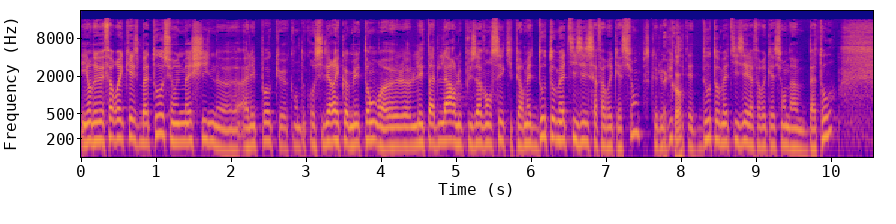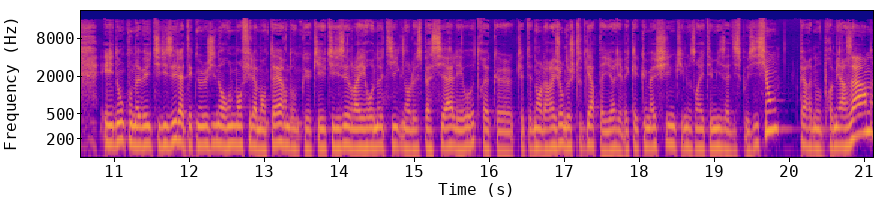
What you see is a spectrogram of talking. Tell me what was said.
Et on devait fabriquer ce bateau sur une machine, euh, à l'époque, euh, qu'on considérait comme étant euh, l'état de l'art le plus avancé qui permet d'automatiser sa fabrication, parce que le but c'était d'automatiser la fabrication d'un bateau. Et donc, on avait utilisé la technologie d'enroulement filamentaire, donc, qui est utilisée dans l'aéronautique, dans le spatial et autres, que, qui était dans la région de Stuttgart d'ailleurs. Il y avait quelques machines qui nous ont été mises à disposition faire nos premières armes.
